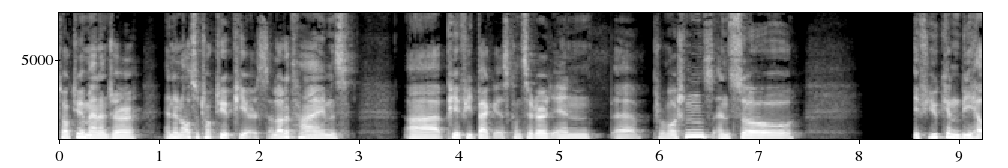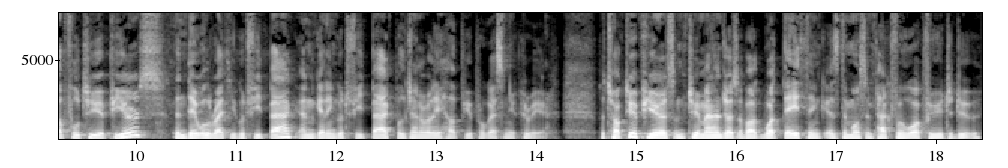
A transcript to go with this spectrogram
talk to your manager, and then also talk to your peers. A lot of times uh, peer feedback is considered in uh, promotions, and so if you can be helpful to your peers, then they will write you good feedback, and getting good feedback will generally help you progress in your career. So talk to your peers and to your managers about what they think is the most impactful work for you to do,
